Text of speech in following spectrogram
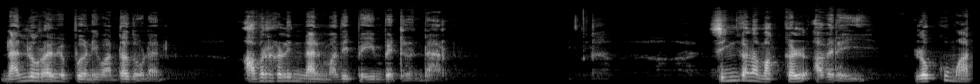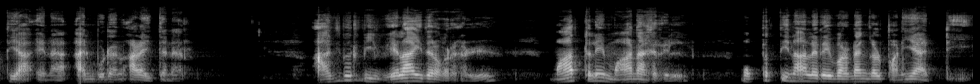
நல்லுறவை பேணி வந்ததுடன் அவர்களின் நன்மதிப்பையும் பெற்றிருந்தார். சிங்கள மக்கள் அவரை லொக்குமாத்தியா என அன்புடன் அழைத்தனர். அதிபர் வி. வேலாயுதர் அவர்கள் மாத்தளை மாநகரில் முப்பத்தி நாலரை வருடங்கள் பணியாற்றி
